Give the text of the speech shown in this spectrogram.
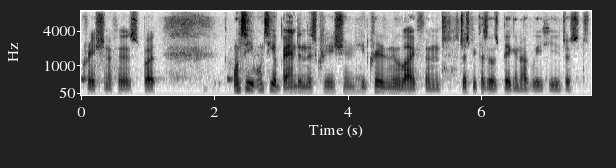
creation of his. But once he once he abandoned this creation, he'd created a new life, and just because it was big and ugly, he just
